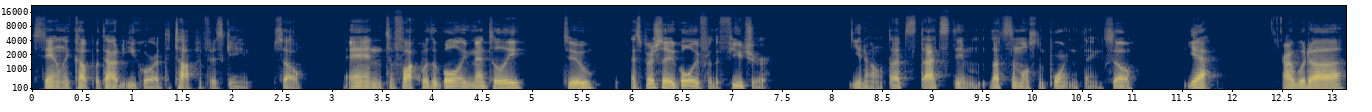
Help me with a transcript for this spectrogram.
Stanley Cup without Igor at the top of his game. So and to fuck with a goalie mentally too, especially a goalie for the future. You know, that's that's the that's the most important thing. So, yeah, I would uh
